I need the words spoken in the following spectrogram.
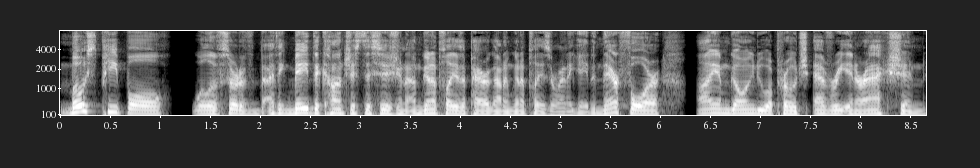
most people will have sort of I think made the conscious decision I'm going to play as a paragon I'm going to play as a renegade and therefore I am going to approach every interaction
